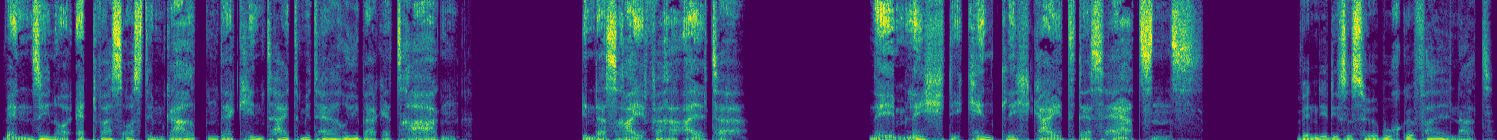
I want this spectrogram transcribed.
wenn sie nur etwas aus dem Garten der Kindheit mit herübergetragen in das reifere Alter, nämlich die Kindlichkeit des Herzens. Wenn dir dieses Hörbuch gefallen hat,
